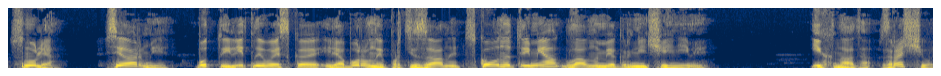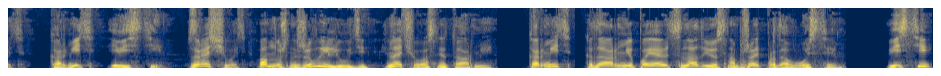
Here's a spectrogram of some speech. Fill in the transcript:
С нуля. Все армии, будто элитные войска или оборванные партизаны, скованы тремя главными ограничениями их надо взращивать, кормить и вести. Взращивать вам нужны живые люди, иначе у вас нет армии. Кормить, когда армия появится, надо ее снабжать продовольствием. Вести,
